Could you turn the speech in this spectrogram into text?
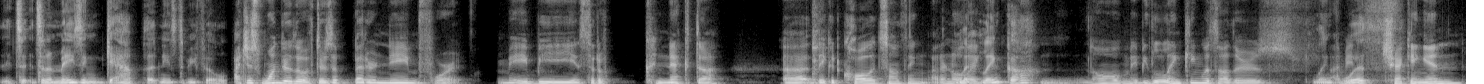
it's it's an amazing gap that needs to be filled. I just wonder though if there's a better name for it. Maybe instead of Connecta, uh, they could call it something. I don't know, Li- like Linka, no, maybe linking with others. Link I mean, with? checking in,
